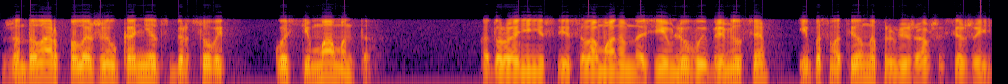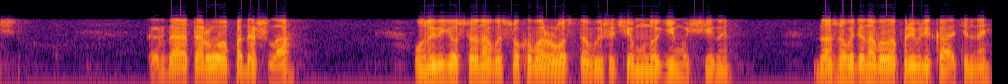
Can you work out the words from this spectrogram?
Жандалар положил конец берцовой кости мамонта, которую они несли Соломаном на землю, выпрямился и посмотрел на приближавшихся женщин. Когда Тароа подошла, он увидел, что она высокого роста, выше, чем многие мужчины. Должно быть, она была привлекательной.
